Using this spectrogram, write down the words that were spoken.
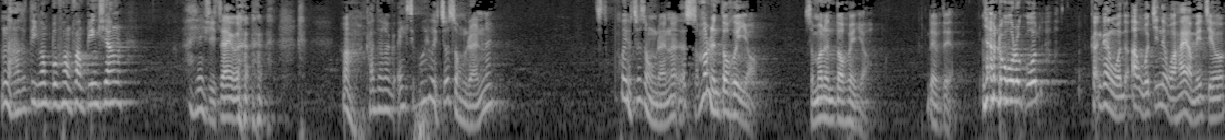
哪个地方不放放冰箱呢？也许在，啊，看到那个，哎，怎么会有这种人呢？会有这种人呢？什么人都会有，什么人都会有，对不对？那如果如果看看我的啊，我今天我还好没结婚，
